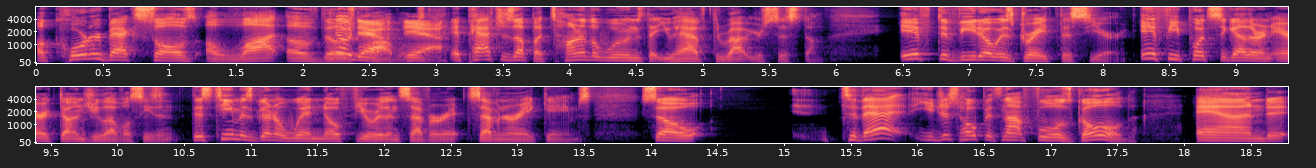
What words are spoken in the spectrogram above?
A quarterback solves a lot of those no doubt, problems. Yeah. It patches up a ton of the wounds that you have throughout your system. If DeVito is great this year, if he puts together an Eric Dungey level season, this team is going to win no fewer than seven seven or eight games. So, to that, you just hope it's not fool's gold. And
